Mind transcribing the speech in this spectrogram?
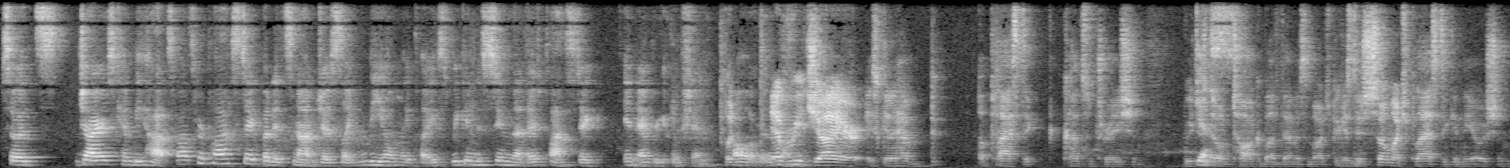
so it's gyres can be hotspots for plastic but it's not just like the only place we can assume that there's plastic in every ocean But all over the every planet. gyre is going to have a plastic concentration. We just Yes. don't talk about them as much because there's so much plastic in the ocean.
